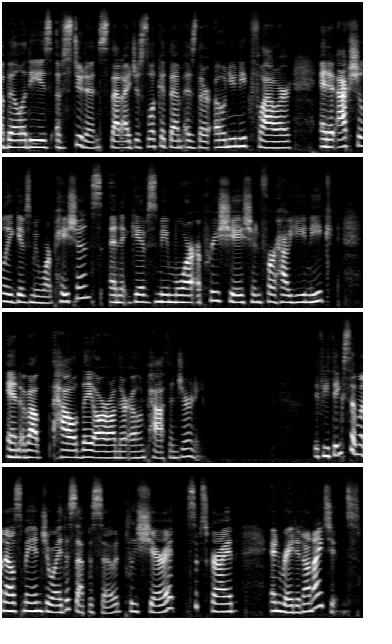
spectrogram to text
abilities of students that I just look at them as their own unique flower, and it actually gives me more patience and it gives me more appreciation for how unique and about how they are on their own path and journey. If you think someone else may enjoy this episode, please share it, subscribe, and rate it on iTunes.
